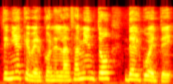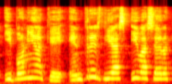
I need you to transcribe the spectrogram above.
tenía que ver con el lanzamiento del cohete y ponía que en tres días iba a ser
